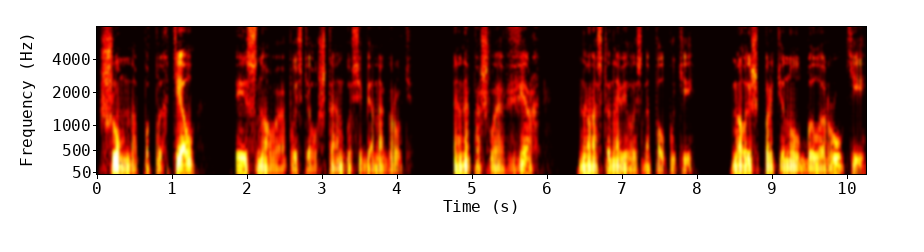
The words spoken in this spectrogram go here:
Шумно попыхтел — и снова опустил штангу себе на грудь. Она пошла вверх, но остановилась на полпути. Малыш протянул было руки,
